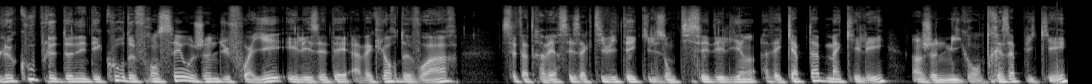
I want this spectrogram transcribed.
Le couple donnait des cours de français aux jeunes du foyer et les avec leurs devoirs. C'est à travers ces activités qu'ils ont tissé des liens avec Aptab Makele, un jeune migrant très appliqué.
